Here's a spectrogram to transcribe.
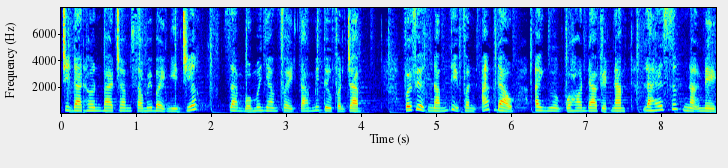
chỉ đạt hơn 367.000 chiếc, giảm 45,84%. Với việc nắm thị phần áp đảo, ảnh hưởng của Honda Việt Nam là hết sức nặng nề.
